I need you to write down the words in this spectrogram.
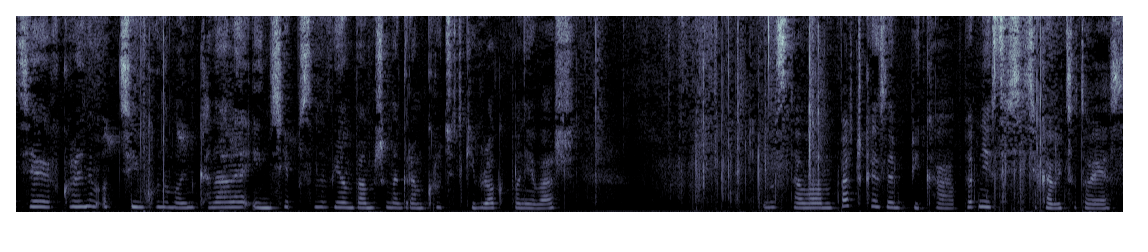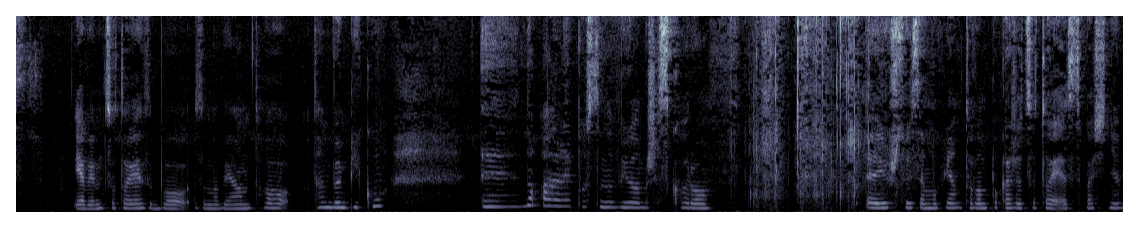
Witajcie w kolejnym odcinku na moim kanale i dzisiaj postanowiłam Wam, że nagram króciutki vlog, ponieważ dostałam paczkę z Empika. Pewnie jesteście ciekawi co to jest. Ja wiem co to jest, bo zamawiałam to tam w Empiku. Yy, No ale postanowiłam, że skoro yy, już coś zamówiłam, to Wam pokażę co to jest właśnie,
